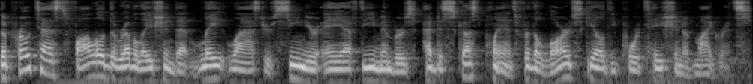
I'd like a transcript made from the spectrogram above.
The protests followed the revelation that late last year senior AFD members had discussed plans for the large scale deportation of migrants.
